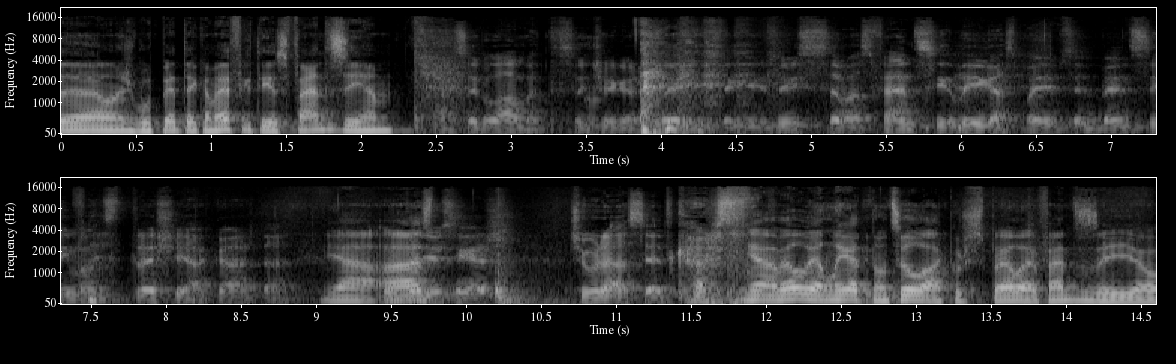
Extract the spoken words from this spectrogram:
lai viņš būtu pietiekami efektīvs fantāzijām. Tas ir labi. Viņš vienkārši teiks, ka visi savā fantasy līgās paņemsiet Ben Simons trešajā kārtā. Jā, es- jūs vienkārši čurāsiet karstu. jā, vēl viena lieta no cilvēka, kurš spēlē fantāziju, jau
